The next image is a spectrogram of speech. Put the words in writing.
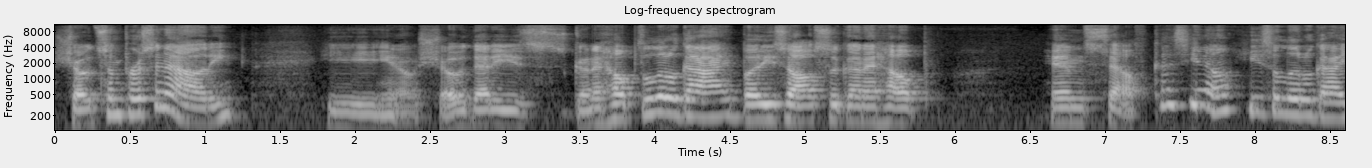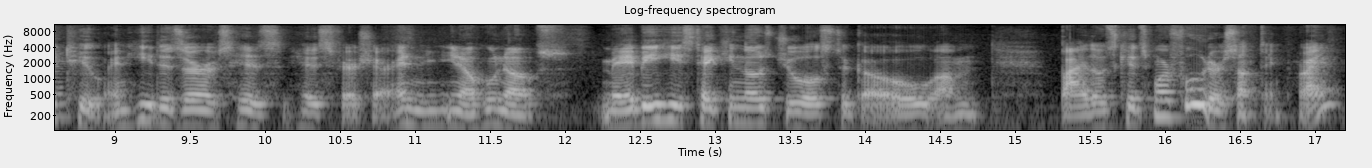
showed some personality. He, you know, showed that he's going to help the little guy, but he's also going to help himself because you know he's a little guy too and he deserves his his fair share. And you know who knows? Maybe he's taking those jewels to go um, buy those kids more food or something right?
